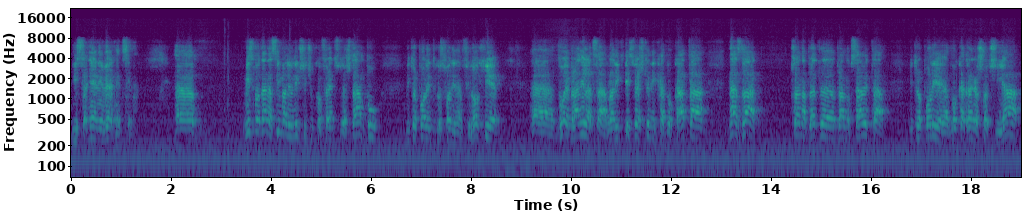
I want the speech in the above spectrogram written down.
i sa njenim vernicima. E, mi smo danas imali u Nikšiću konferenciju za štampu, mitropolit gospodina Filohije, uh, dvoje branilaca, vladike i sveštenika, advokata, nas dva člana pravnog savjeta, mitropolije, advokat Draga Šoć i ja,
